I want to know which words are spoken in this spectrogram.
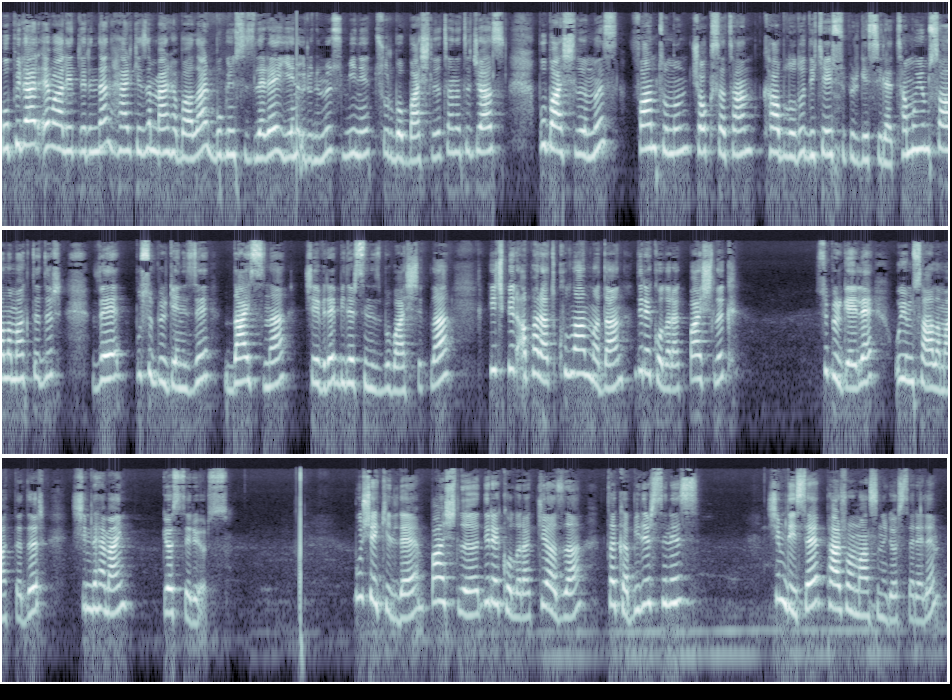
Popüler ev aletlerinden herkese merhabalar. Bugün sizlere yeni ürünümüz mini turbo başlığı tanıtacağız. Bu başlığımız Phantom'un çok satan kablolu dikey süpürgesiyle tam uyum sağlamaktadır. Ve bu süpürgenizi Dyson'a çevirebilirsiniz bu başlıkla. Hiçbir aparat kullanmadan direkt olarak başlık süpürgeyle uyum sağlamaktadır. Şimdi hemen gösteriyoruz. Bu şekilde başlığı direkt olarak cihaza takabilirsiniz. Şimdi ise performansını gösterelim.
